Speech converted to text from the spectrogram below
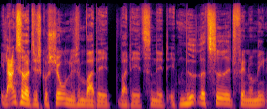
I lang tid var diskussionen, ligesom var det, var det sådan et, et midlertidigt fænomen,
